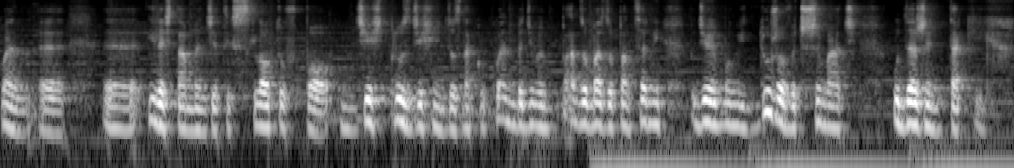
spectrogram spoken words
Quen, e, e, ileś tam będzie tych slotów po 10, plus 10 do znaku Quen, będziemy bardzo, bardzo pancerni, będziemy mogli dużo wytrzymać uderzeń takich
